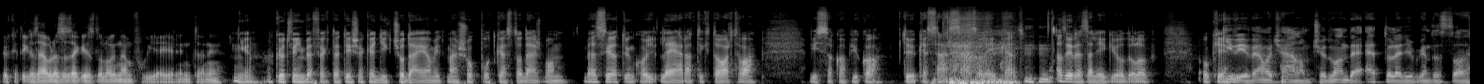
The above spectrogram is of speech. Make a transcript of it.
őket igazából ez az egész dolog nem fogja érinteni. Igen, a kötvénybefektetések egyik csodája, amit már sok podcast adásban beszéltünk, hogy lejáratig tart tartva visszakapjuk a tőke száz százalékát. Azért ez elég jó dolog. Okay. Kivéve, hogy államcsőd van, de ettől egyébként ezt a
